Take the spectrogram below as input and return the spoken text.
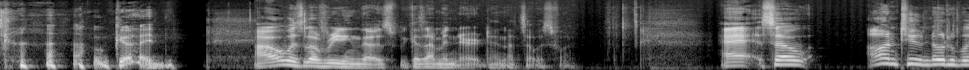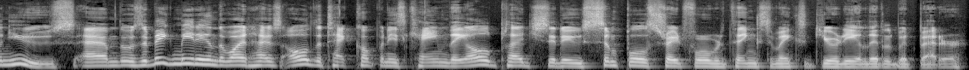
oh, good. I always love reading those because I'm a nerd, and that's always fun. Uh, so on to notable news. Um, there was a big meeting in the White House. All the tech companies came. They all pledged to do simple, straightforward things to make security a little bit better.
